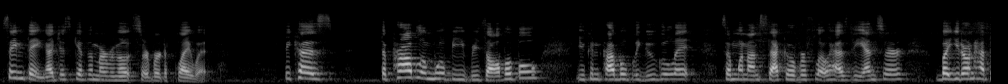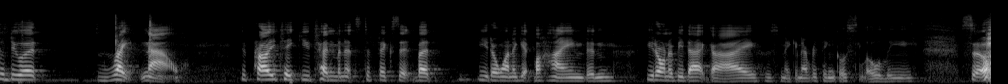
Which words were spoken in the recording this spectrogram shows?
Same thing, I just give them a remote server to play with. Because the problem will be resolvable. You can probably Google it. Someone on Stack Overflow has the answer, but you don't have to do it right now. It'd probably take you 10 minutes to fix it, but you don't want to get behind and you don't want to be that guy who's making everything go slowly. So,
